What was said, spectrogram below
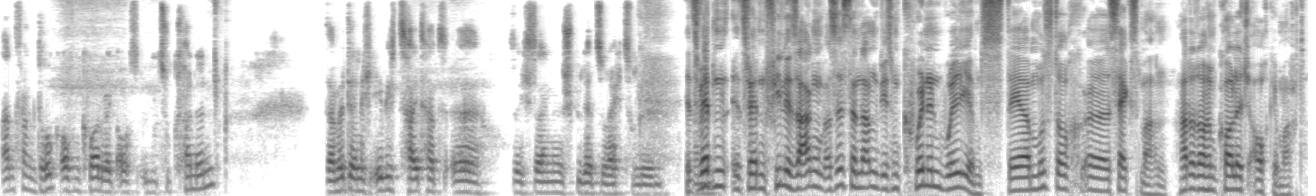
anfangen, Druck auf den Quarterback ausüben zu können, damit er nicht ewig Zeit hat, äh, sich seine Spieler zurechtzulegen. Jetzt werden, jetzt werden viele sagen, was ist denn dann mit diesem Quinnen Williams? Der muss doch äh, Sex machen. Hat er doch im College auch gemacht.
